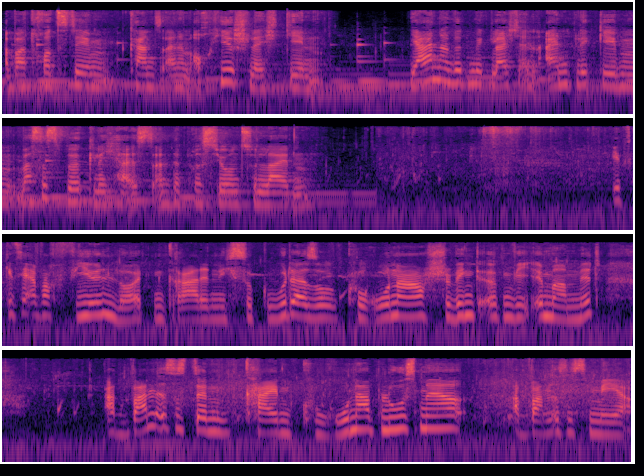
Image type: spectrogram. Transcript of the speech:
Aber trotzdem kann es einem auch hier schlecht gehen. Jana wird mir gleich einen Einblick geben, was es wirklich heißt, an Depressionen zu leiden. Jetzt geht es ja einfach vielen Leuten gerade nicht so gut. Also Corona schwingt irgendwie immer mit. Ab wann ist es denn kein Corona-Blues mehr? Ab wann ist es mehr?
